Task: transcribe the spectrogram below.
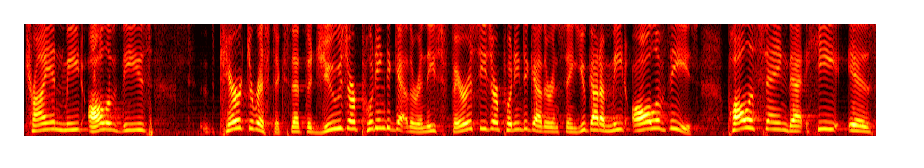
try and meet all of these characteristics that the Jews are putting together and these Pharisees are putting together and saying, you got to meet all of these, Paul is saying that he is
